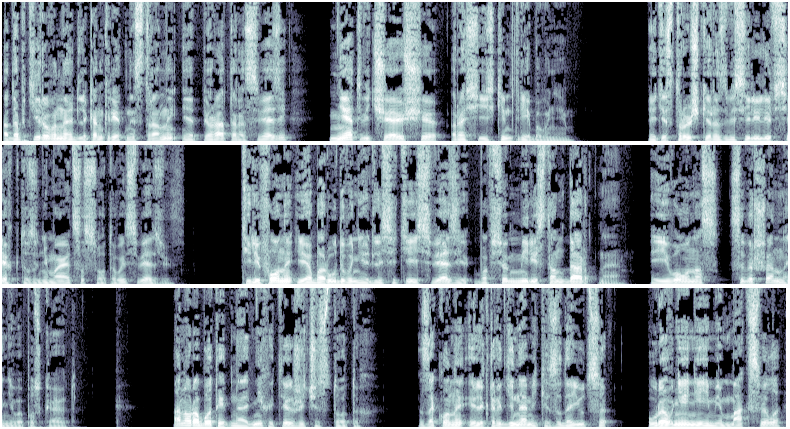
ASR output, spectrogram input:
адаптированная для конкретной страны и оператора связи – не отвечающая российским требованиям. Эти строчки развеселили всех, кто занимается сотовой связью. Телефоны и оборудование для сетей связи во всем мире стандартное, и его у нас совершенно не выпускают. Оно работает на одних и тех же частотах. Законы электродинамики задаются уравнениями Максвелла,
